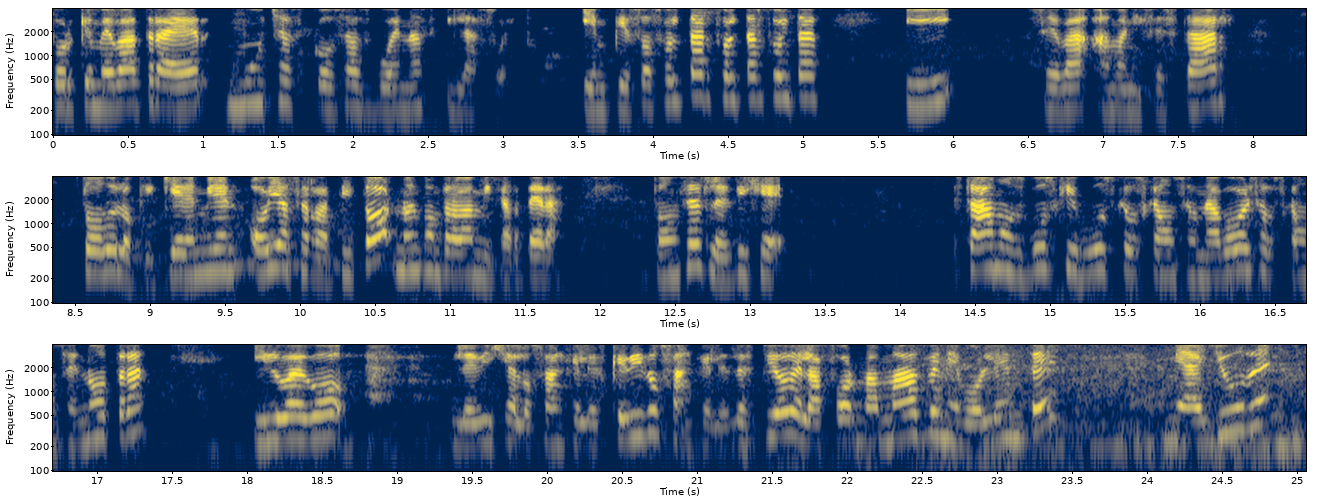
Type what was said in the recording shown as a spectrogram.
porque me va a traer muchas cosas buenas y las suelto. Y empiezo a soltar, soltar, soltar. Y se va a manifestar todo lo que quieren. Miren, hoy hace ratito no encontraba mi cartera. Entonces les dije, estábamos busque y busque, buscamos en una bolsa, buscamos en otra. Y luego le dije a los ángeles, queridos ángeles, les pido de la forma más benevolente, me ayuden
